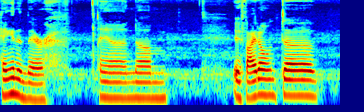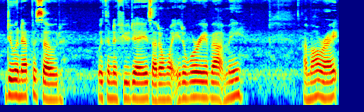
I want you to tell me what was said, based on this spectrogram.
hanging in there. And um, if I don't uh, do an episode within a few days. I don't want you to worry about me. I'm all right,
